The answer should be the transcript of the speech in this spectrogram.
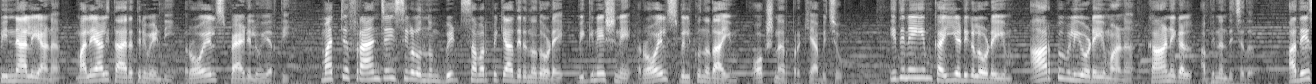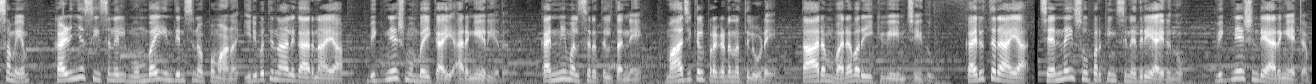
പിന്നാലെയാണ് മലയാളി താരത്തിനു വേണ്ടി റോയൽസ് പാഡിൽ ഉയർത്തി. മറ്റ് ഫ്രാഞ്ചൈസികളൊന്നും ബിഡ് സമർപ്പിക്കാതിരുന്നതോടെ വിഘ്നേഷിനെ റോയൽസ് വിൽക്കുന്നതായും ഓപ്ഷണർ പ്രഖ്യാപിച്ചു. ഇതിനെയും കയ്യടികളോടെയും ആർപ്പുവിളിയോടെയുമാണ് കാണികൾ അഭിനന്ദിച്ചത്. അതേസമയം കഴിഞ്ഞ സീസണിൽ മുംബൈ ഇന്ത്യൻസിനൊപ്പമാണ് ഇരുപത്തിനാലുകാരനായ വിഘ്നേഷ് മുംബൈക്കായി അരങ്ങേറിയത്. കന്നി മത്സരത്തിൽ തന്നെ മാജിക്കൽ പ്രകടനത്തിലൂടെ താരം വരവറിയിക്കുകയും ചെയ്തു. കരുത്തരായ ചെന്നൈ സൂപ്പർ കിങ്സിനെതിരെയായിരുന്നു വിഘ്നേഷിന്റെ അരങ്ങേറ്റം.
